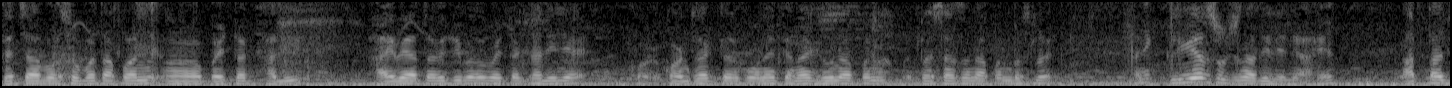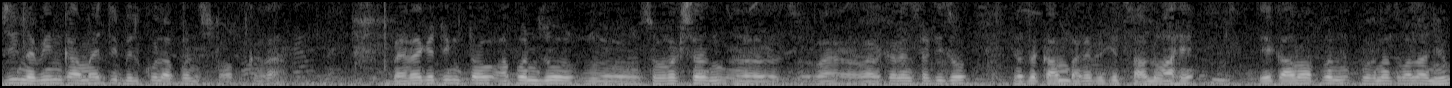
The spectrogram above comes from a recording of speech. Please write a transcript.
त्याच्यासोबत आपण बैठक झाली. हायवे अथॉरिटीबरोबर बैठक झालेली आहे. कॉन्ट्रॅक्टर कोण आहे त्यांना घेऊन आपण प्रशासन आपण बसलो आहे आणि क्लिअर सूचना दिलेल्या आहेत. आत्ता जी नवीन कामं आहे ती बिलकुल आपण स्टॉप करा. बॅरागेटिंग तो आपण जो संरक्षण वारकऱ्यांसाठी जो त्याचं काम बऱ्यापैकी चालू आहे ते काम आपण पूर्णत्वाला नेऊ.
